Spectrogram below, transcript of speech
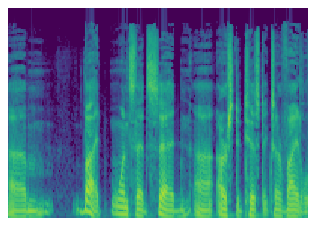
Um, But once that's said, uh, our statistics, our vital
